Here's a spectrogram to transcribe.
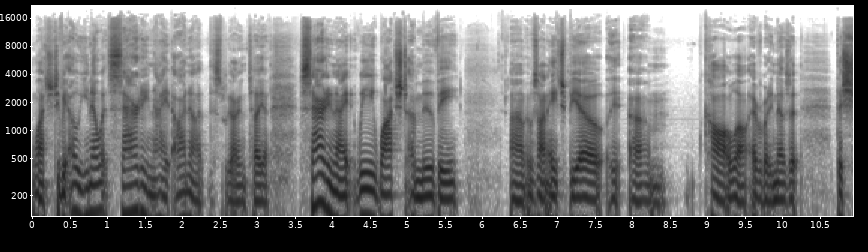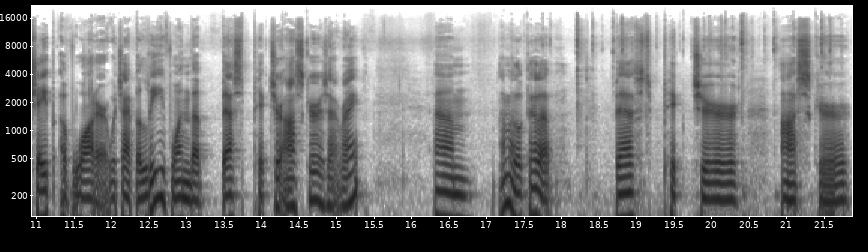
watch TV. Oh, you know what? Saturday night. Oh, I know this is what I'm going to tell you. Saturday night, we watched a movie. Um, it was on HBO. Um, well, everybody knows it, The Shape of Water, which I believe won the Best Picture Oscar. Is that right? Um, I'm gonna look that up. Best Picture Oscar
